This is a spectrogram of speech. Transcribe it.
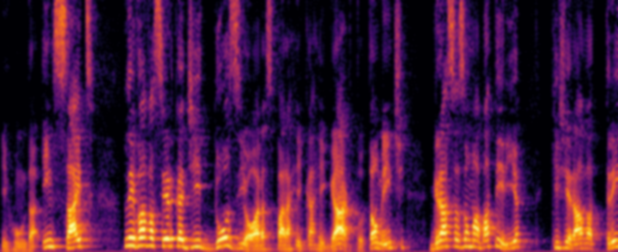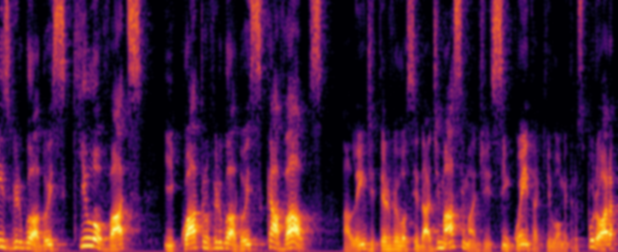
e Honda Insight, levava cerca de 12 horas para recarregar totalmente, graças a uma bateria que gerava 3,2 kW e 4,2 cavalos, além de ter velocidade máxima de 50 km por hora,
